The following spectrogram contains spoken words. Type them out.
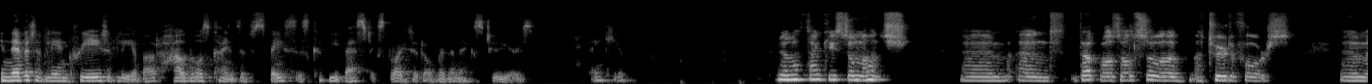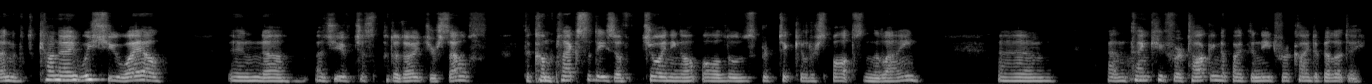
inevitably and creatively about how those kinds of spaces could be best exploited over the next two years. Thank you. Thank you so much. Um, and that was also a, a tour de force. Um, and can I wish you well in, uh, as you've just put it out yourself, the complexities of joining up all those particular spots in the line. Um, and thank you for talking about the need for accountability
